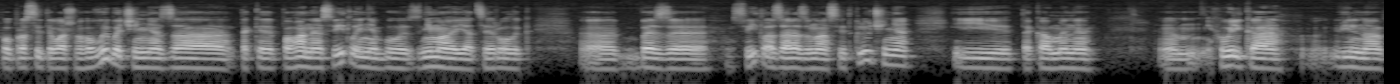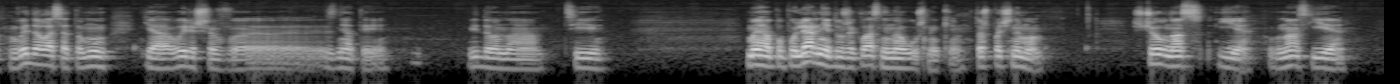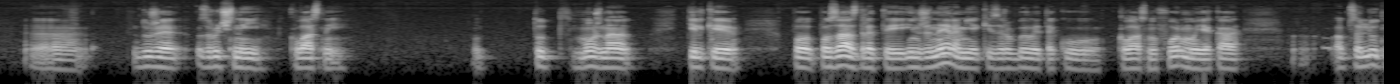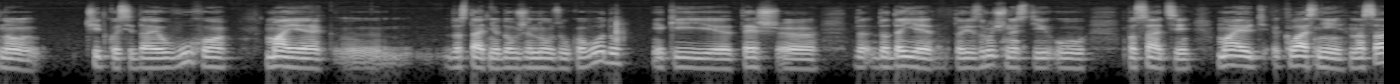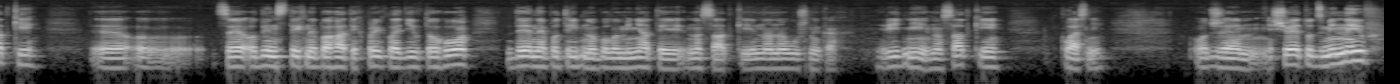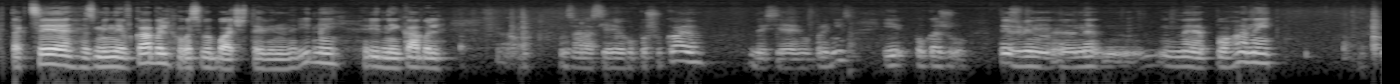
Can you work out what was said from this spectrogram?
попросити вашого вибачення за таке погане освітлення, бо знімаю я цей ролик е, без світла. Зараз у нас відключення, і така в мене ем, хвилька вільна видалася, тому я вирішив зняти відео на ці мегапопулярні, дуже класні навушники. Тож почнемо. Що в нас є? В нас є е, дуже зручний, класний. Тут можна тільки позаздрити інженерам, які зробили таку класну форму, яка абсолютно чітко сідає у вухо, має е, достатню довжину звуководу, який е, теж е, додає тої зручності у посадці. Мають класні насадки. Е, Це один з тих небагатих прикладів того, де не потрібно було міняти насадки на навушниках. Рідні насадки класні. Отже, що я тут змінив? Так це змінив кабель. Ось ви бачите, він рідний. Рідний кабель. Зараз я його пошукаю. Десь я його приніс і покажу. Теж він е, не.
